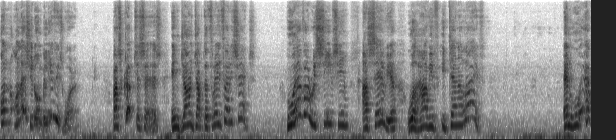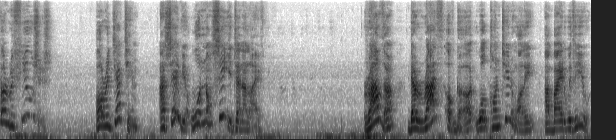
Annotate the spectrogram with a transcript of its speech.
un, unless you don't believe his word. But scripture says in John chapter 3, 36, whoever receives him as Savior will have eternal life. And whoever refuses or reject him as Savior will not see eternal life. Rather, the wrath of God will continually abide with you.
